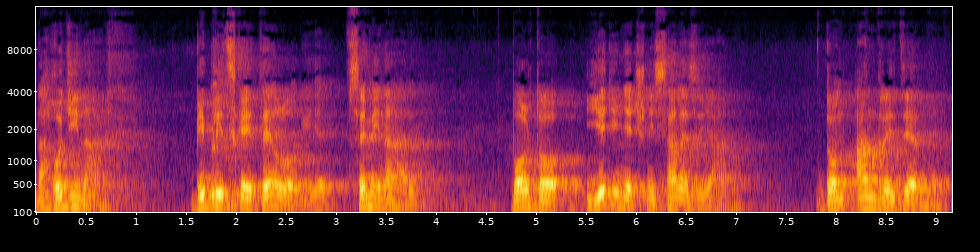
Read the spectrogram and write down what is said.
na hodinách biblickej teológie v seminári, bol to jedinečný Salesián, Don Andrej Dernek.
